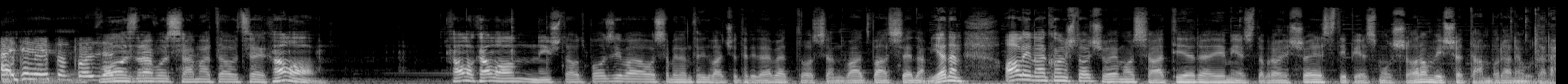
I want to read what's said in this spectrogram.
Ajde, lijepom pozdrav. Pozdrav u Samatovce. Halo. Halo, halo, ništa od poziva 813249822271 ali nakon što čujemo satir je mjesto broj 6 i pjesmu Šorom više tambura ne udara.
